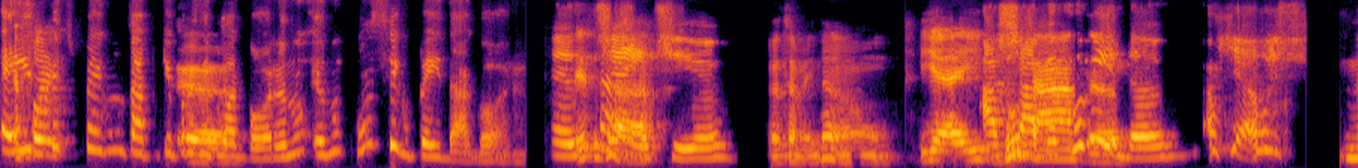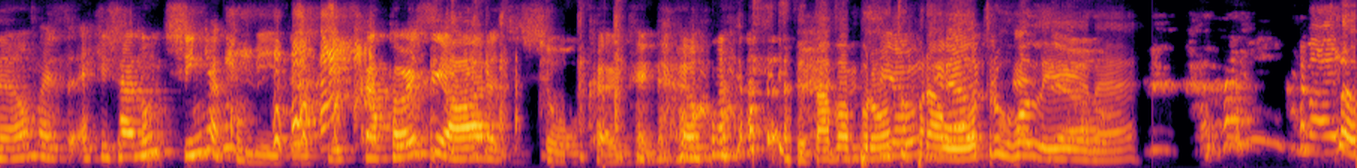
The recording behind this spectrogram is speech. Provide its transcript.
É isso foi... que eu te perguntar, porque, por é... exemplo, agora eu não, eu não consigo peidar agora. Gente. Eu também não. E aí, a do chave nada... é comida. Aquelas. Não, mas é que já não tinha comida. Fiz 14 horas de chuca, entendeu? Você tava pronto para outro rolê, né? Mas não,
